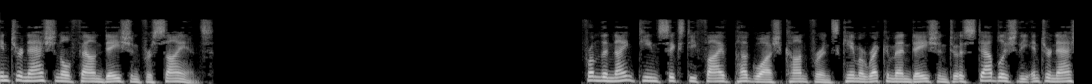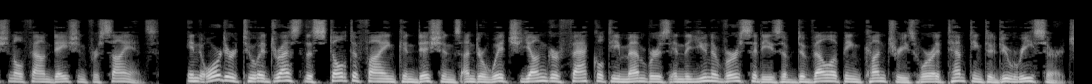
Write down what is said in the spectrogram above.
International Foundation for Science From the 1965 Pugwash Conference came a recommendation to establish the International Foundation for Science, "...in order to address the stultifying conditions under which younger faculty members in the universities of developing countries were attempting to do research."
